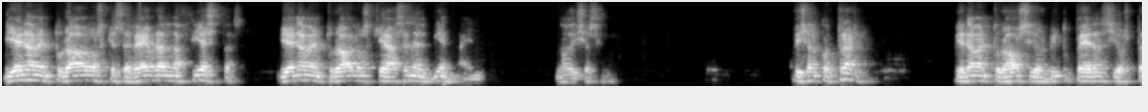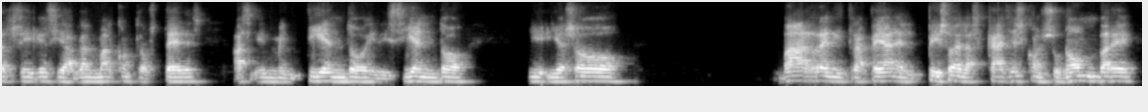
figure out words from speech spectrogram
bienaventurados los que celebran las fiestas, bienaventurados los que hacen el bien. No dice así. Dice al contrario. Bienaventurados si os vituperan, si os persiguen, si hablan mal contra ustedes, así mintiendo y diciendo, y, y eso barren y trapean el piso de las calles con su nombre.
